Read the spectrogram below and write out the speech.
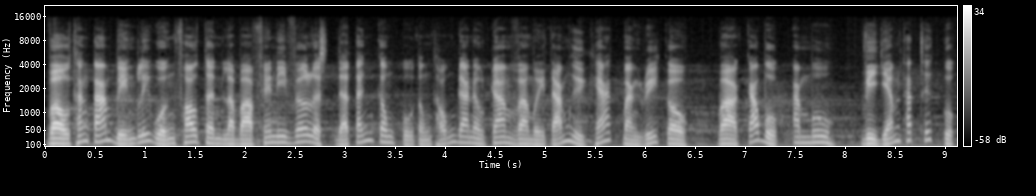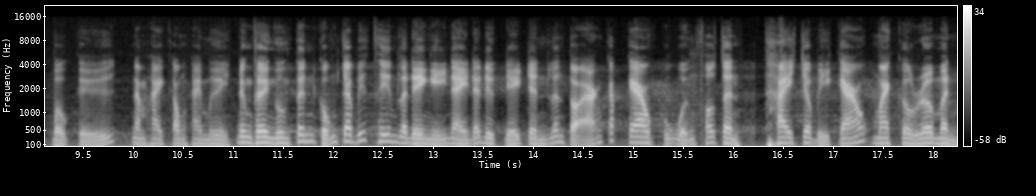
Vào tháng 8, biện lý quận Fulton là bà Fannie Wallace đã tấn công cựu Tổng thống Donald Trump và 18 người khác bằng RICO và cáo buộc âm mưu vì dám thách thức cuộc bầu cử năm 2020. Đồng thời, nguồn tin cũng cho biết thêm là đề nghị này đã được đệ trình lên tòa án cấp cao của quận Fulton thay cho bị cáo Michael Roman.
